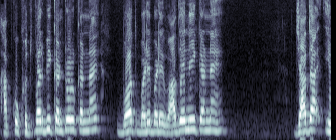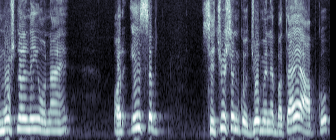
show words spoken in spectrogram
आपको खुद पर भी कंट्रोल करना है। बहुत बड़े बड़े वादे नहीं करने हैं। ज़्यादा इमोशनल नहीं होना है। और इन सब सिचुएशन को जो मैंने बताया आपको,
